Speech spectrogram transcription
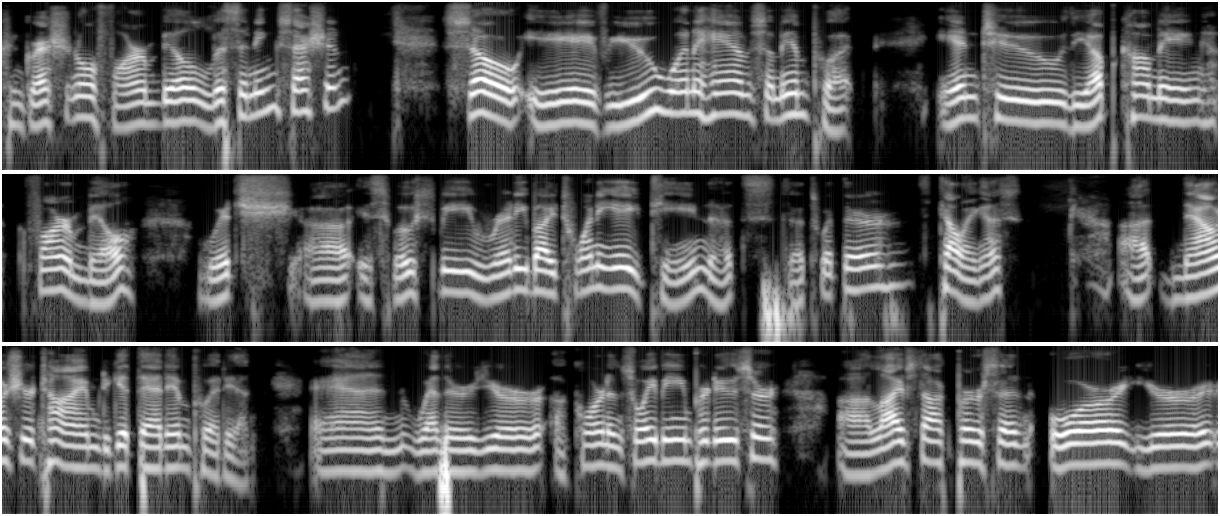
congressional farm bill listening session. So if you want to have some input into the upcoming farm bill, which uh, is supposed to be ready by 2018, that's that's what they're telling us. Uh, now's your time to get that input in. And whether you're a corn and soybean producer, a livestock person, or you're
